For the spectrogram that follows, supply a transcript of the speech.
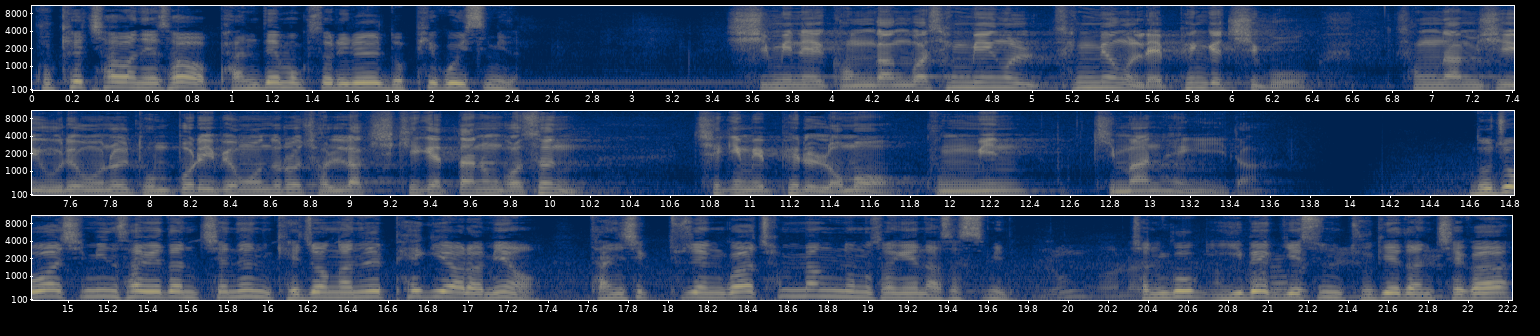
국회 차원에서 반대 목소리를 높이고 있습니다. 시민의 건강과 생명을, 생명을 내팽개치고 성남시 의료원을 돈벌이 병원으로 전락시키겠다는 것은 책임 회피를 넘어 국민 기만 행위이다. 노조와 시민사회단체는 개정안을 폐기하라며 단식 투쟁과 천막 농성에 나섰습니다. 전국 262개 단체가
